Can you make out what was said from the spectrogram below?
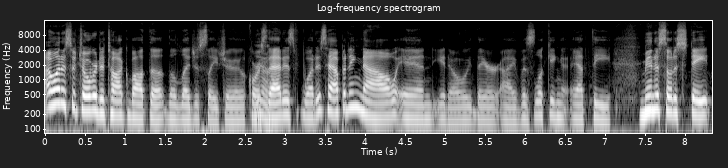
I want to switch over to talk about the the legislature. Of course, yeah. that is what is happening now, and you know, there I was looking at the Minnesota state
